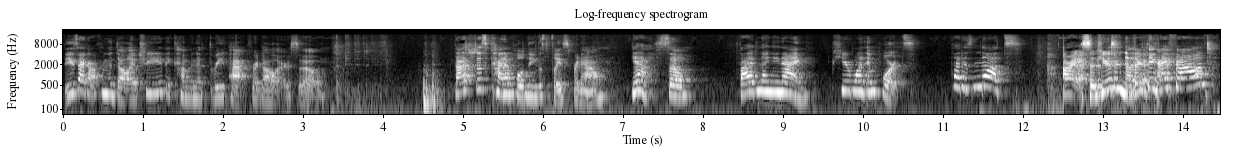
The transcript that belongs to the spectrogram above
These I got from the Dollar Tree. They come in a three pack for a dollar, so that's just kind of holding this place for now. Yeah, so $5.99, Pier 1 Imports. That is nuts. All right, so here's another thing I found.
